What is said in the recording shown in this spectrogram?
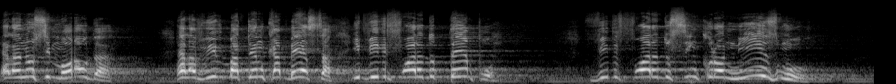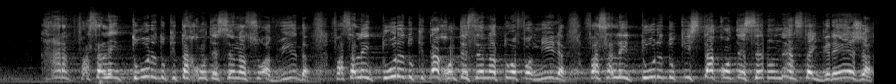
ela não se molda, ela vive batendo cabeça e vive fora do tempo, vive fora do sincronismo. Cara, faça leitura do que está acontecendo na sua vida, faça leitura do que está acontecendo na tua família, faça leitura do que está acontecendo nesta igreja,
